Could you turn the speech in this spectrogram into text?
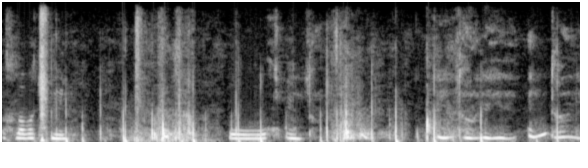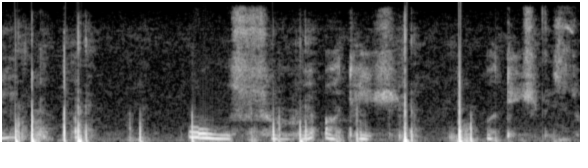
Baklava tümü. Oh, 10 tane. 10 tane, 10 tane. Oh, su ve. Ateş ve su.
